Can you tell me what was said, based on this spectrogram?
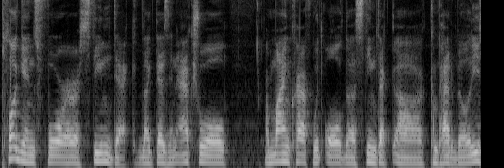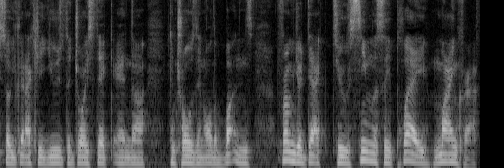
plugins for Steam Deck. Like there's an actual Minecraft with all the Steam Deck uh, compatibility, so you could actually use the joystick and the controls and all the buttons from your deck to seamlessly play Minecraft.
